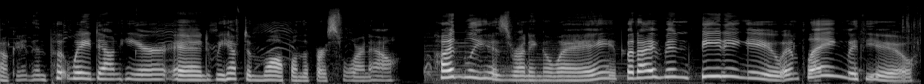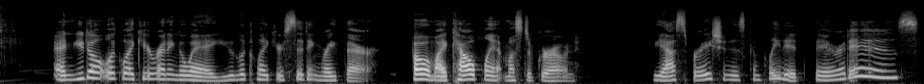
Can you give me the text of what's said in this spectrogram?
Okay, then put Wade down here and we have to mop on the first floor now. Pudley is running away, but I've been feeding you and playing with you. And you don't look like you're running away. You look like you're sitting right there. Oh, my cow plant must have grown. The aspiration is completed. There it is.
